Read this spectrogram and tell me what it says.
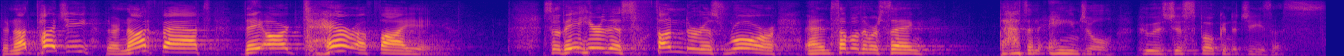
They're not pudgy, they're not fat, they are terrifying. So they hear this thunderous roar, and some of them are saying, That's an angel who has just spoken to Jesus.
